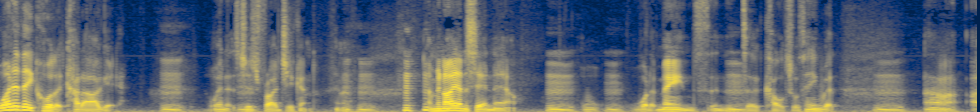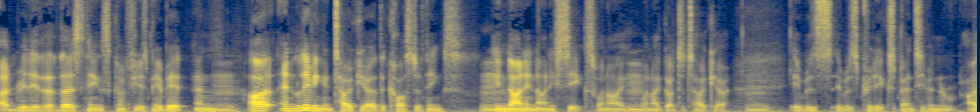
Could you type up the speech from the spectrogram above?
what do they call it karage Mm. when it's just fried chicken you know? Mhm. i mean i understand now Mm. w- Mm. what it means and it's a cultural thing but Mm. uh, i really th- those things confuse me a bit and Mm. uh, and living in tokyo the cost of things Mm. in 1996 when i Mm. when i got to tokyo Mm. it was it was pretty expensive and i,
